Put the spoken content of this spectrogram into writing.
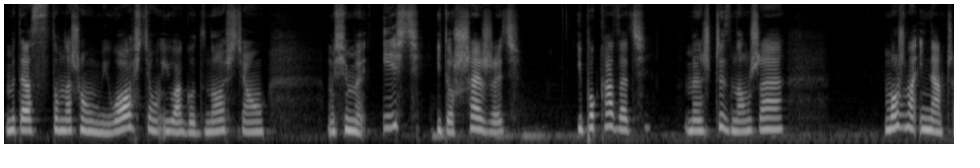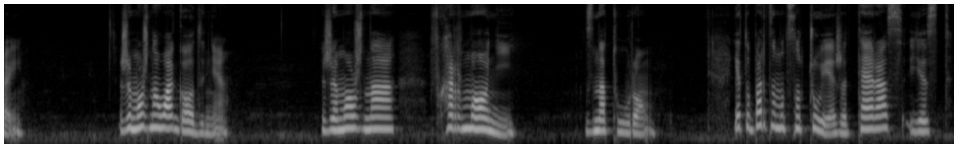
My teraz z tą naszą miłością i łagodnością musimy iść i to szerzyć i pokazać mężczyznom, że można inaczej, że można łagodnie, że można w harmonii z naturą. Ja to bardzo mocno czuję, że teraz jest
